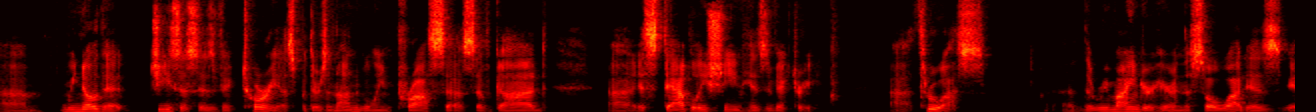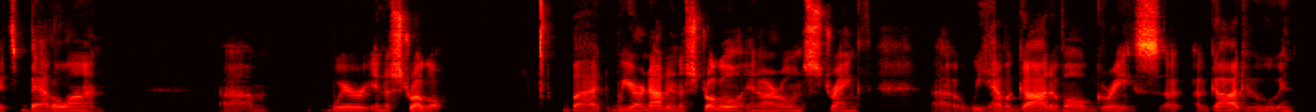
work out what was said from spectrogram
Um, we know that Jesus is victorious, but there's an ongoing process of God uh, establishing His victory uh, through us. Uh, the reminder here in the so what is it's battle on. Um, we're in a struggle, but we are not in a struggle in our own strength. Uh, we have a God of all grace, a, a God who in,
